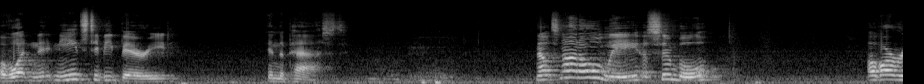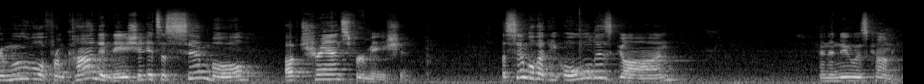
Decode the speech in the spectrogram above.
of what needs to be buried in the past. Now, it's not only a symbol of our removal from condemnation, it's a symbol of transformation. A symbol that the old is gone and the new is coming.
